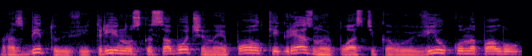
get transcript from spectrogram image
Разбитую витрину, скособоченные полки, грязную пластиковую вилку на полу,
